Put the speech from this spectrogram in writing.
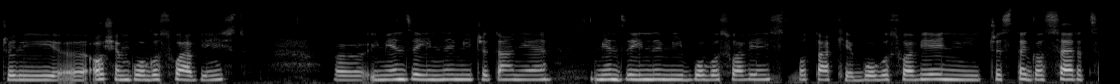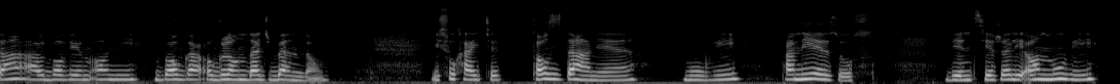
czyli y, osiem błogosławieństw y, i między innymi czytanie, między innymi błogosławieństwo takie, błogosławieni czystego serca, albowiem oni Boga oglądać będą. I słuchajcie, to zdanie mówi Pan Jezus. Więc jeżeli On mówi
